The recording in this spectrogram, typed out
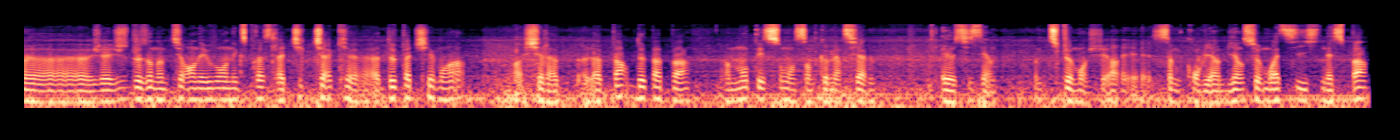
Euh, j'avais juste besoin d'un petit rendez-vous en express, la Chic Chac, euh, à deux pas de chez moi. Va chez la, barbe de papa, à Montesson, en centre commercial. Et aussi c'est un, un petit peu moins cher et ça me convient bien ce mois-ci, n'est-ce pas?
